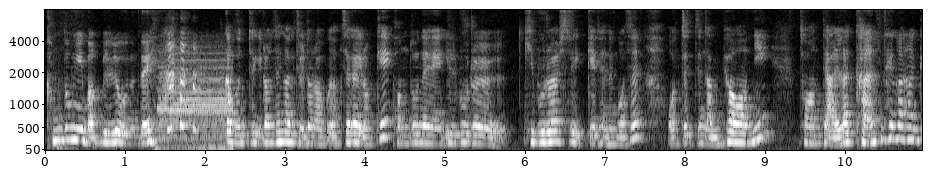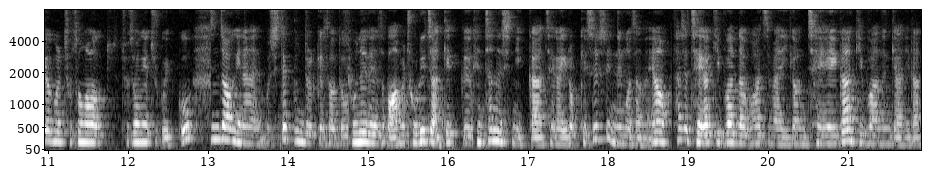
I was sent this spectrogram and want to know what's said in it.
감동이 막 밀려오는데 아까 문득 이런 생각이 들더라고요. 제가 이렇게 번 돈의 일부를 기부를 할 수 있게 되는 것은 어쨌든 남편이 저한테 안락한 생활 환경을 조성하, 조성해주고 있고 친정이나 뭐 시댁분들께서도 돈에 대해서 마음을 졸이지 않게끔 괜찮으시니까 제가 이렇게 쓸 수 있는 거잖아요. 사실 제가 기부한다고 하지만 이건 제가 기부하는 게 아니라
